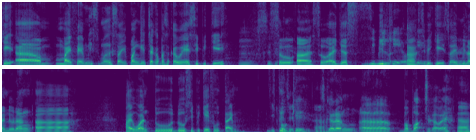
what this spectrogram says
Okay, um, my family semua saya panggil cakap pasal kahwin as CPK. So, uh, so I just CPK, bil- uh, okay. CPK. So I bilang orang, uh, I want to do CPK full time. Itu Okey, je. Ah. sekarang uh, bapak cakap eh. Uh.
